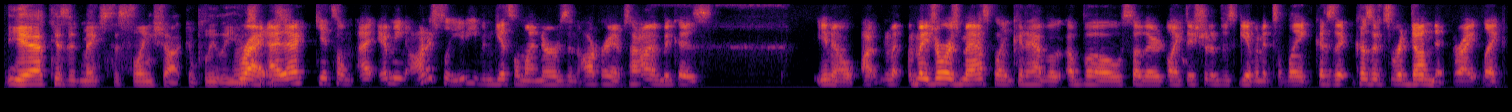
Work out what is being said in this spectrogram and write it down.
yeah, because it makes the slingshot completely useless. Right, I, that gets on. I, I mean, honestly, it even gets on my nerves in Ocarina of Time because, you know, I- Ma- Majora's Mask Link could have a, a bow, so they're like they should have just given it to Link because it because it's redundant, right? Like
